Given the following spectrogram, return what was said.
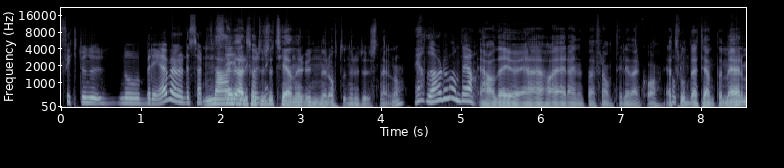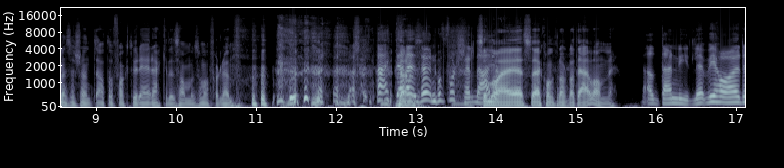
Fikk du no- noe brev, eller er det Nei, det er ikke at hvis du tjener under 800 000 eller noe. Ja, da er du vanlig, ja. Ja, det gjør jeg, har jeg regnet meg fram til i NRK. Jeg okay. trodde jeg tjente mer, men så skjønte jeg at å fakturere er ikke det samme som å få lønn. Nei, det er, det er noe forskjell der. Så, jeg, så jeg kom fram til at jeg er vanlig. Ja, det er nydelig. Vi har,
